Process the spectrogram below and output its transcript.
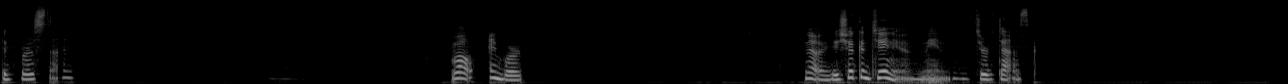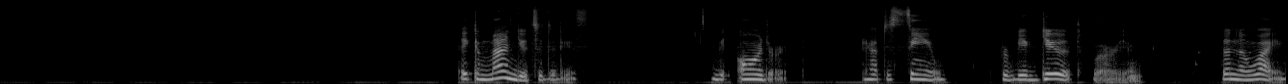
the first time. Well, I'm bored. No, you should continue. I mean, it's your task. They command you to do this. They order it. You have to sing for be a good warrior. Don't know why.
